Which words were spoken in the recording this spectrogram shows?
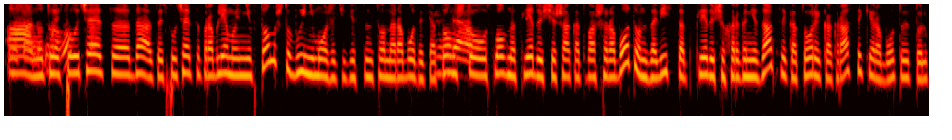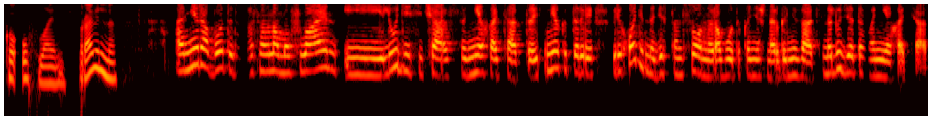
А, ну то есть получается, да, то есть получается проблема не в том, что вы не можете дистанционно работать, а в том, да. что условно следующий шаг от вашей работы, он зависит от следующих организаций, которые как раз-таки работают только офлайн. Правильно? Они работают в основном офлайн, и люди сейчас не хотят. То есть некоторые переходят на дистанционную работу, конечно, организации, но люди этого не хотят.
